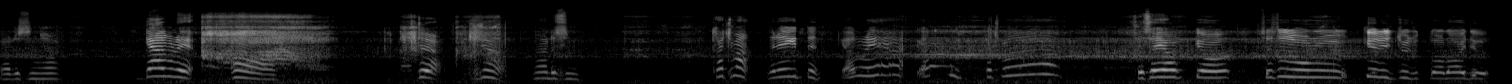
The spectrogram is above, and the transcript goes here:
Neredesin ya? Gel buraya. Aa. Neredesin? Kaçma. Nereye gittin? Gel buraya. Gel. Kaçma. Sese yok ya. Sese doğru. Gelin çocuklar haydi.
